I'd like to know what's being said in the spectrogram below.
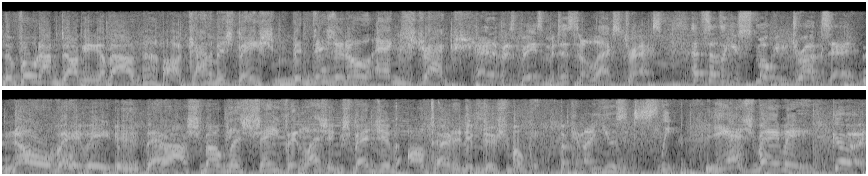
the food I'm talking about are cannabis-based medicinal extracts. Cannabis-based medicinal extracts? That sounds like you're smoking drugs, Ed. No, baby! There are smokeless, safe, and less expensive alternative to smoking. But can I use it to sleep? Yes, baby! Good.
